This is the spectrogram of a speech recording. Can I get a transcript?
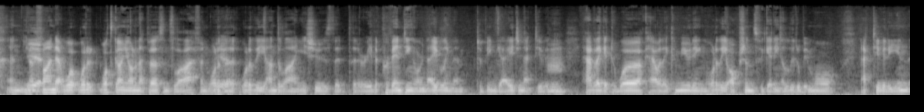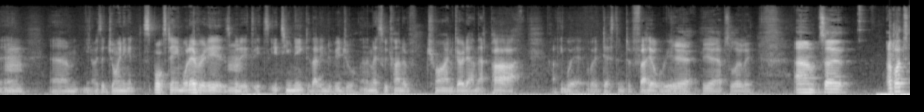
and you know, Yeah. find out what what it, what's going on in that person's life, and what are Yeah. the what are the underlying issues that, that are either preventing or enabling them to be engage in activity. Mm. How do they get to work? How are they commuting? What are the options for getting a little bit more activity in there? Mm. Um, you know, is it joining a sports team, whatever it is? But Mm. it, it's it's unique to that individual, and unless we kind of try and go down that path, I think we're we're destined to fail. Really. Yeah, yeah, absolutely. Um, so I'd like to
